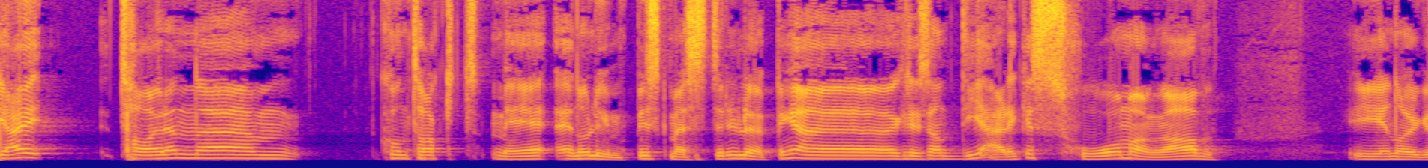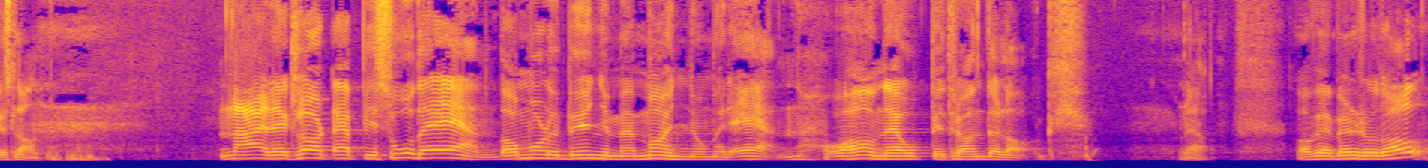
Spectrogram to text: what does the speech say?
jeg tar en uh, kontakt med en olympisk mester i løping. Kristian. De er det ikke så mange av i Norges land. Nei, det er klart, episode én, da må du begynne med mann nummer én. Og han er oppe i Trøndelag. Ja. Og Vebjørn Rodal,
